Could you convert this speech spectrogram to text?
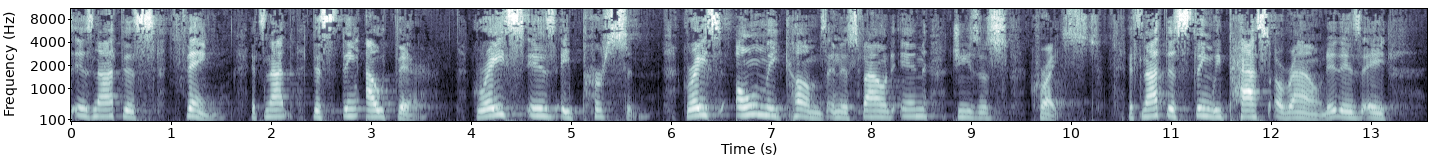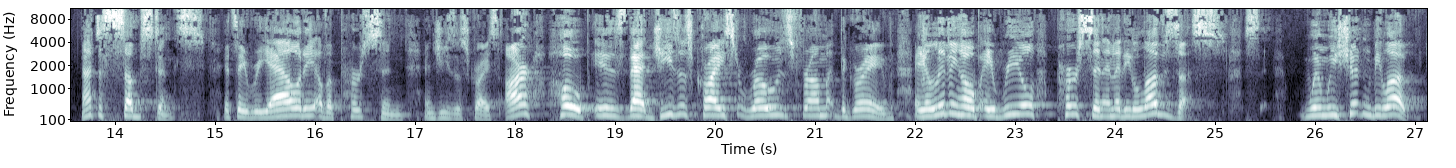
is not this thing, it's not this thing out there. Grace is a person. Grace only comes and is found in Jesus Christ. It's not this thing we pass around. It is a not just substance. It's a reality of a person in Jesus Christ. Our hope is that Jesus Christ rose from the grave, a living hope, a real person, and that he loves us when we shouldn't be loved.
